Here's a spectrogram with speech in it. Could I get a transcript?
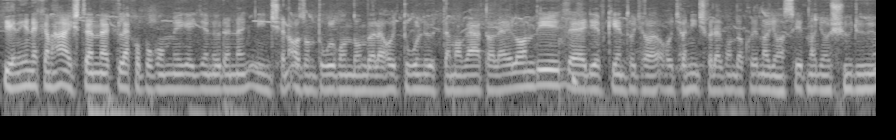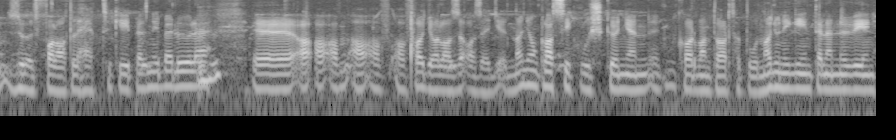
Igen, én nekem hál' Istennek lekopogom még egyenlőre nincsen azon túl gondom vele, hogy túlnőtte magát a lejlandi, de egyébként, hogyha, hogyha nincs vele gond, akkor egy nagyon szép, nagyon sűrű zöld falat lehet képezni belőle. Uh-huh. A, a, a, a, a fagyal az, az egy nagyon klasszikus, könnyen karbantartható, nagyon igénytelen növény,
